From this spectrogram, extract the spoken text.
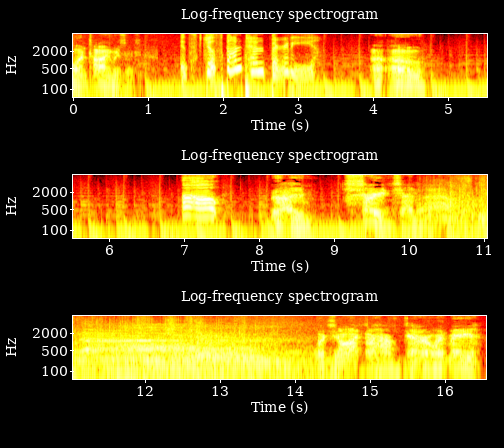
what time is it? It's just gone 10:30. Uh oh. Uh oh. I'm changing. Would you like to have dinner with me?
